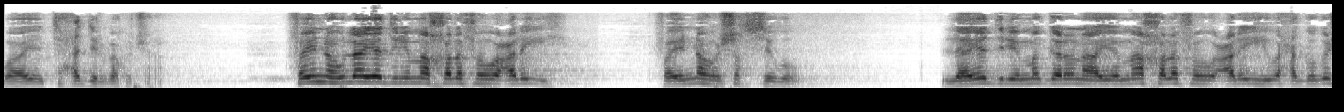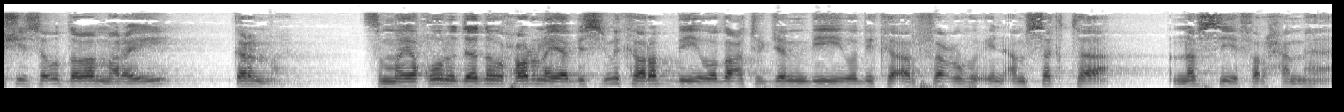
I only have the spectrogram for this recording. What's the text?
waa taxadir baa ku jira. Fa innahu laa yadri maa khalafahu calayh fa innahu shakhsigu laa yadri ma garanaayo maa khalafahu calayhi waxa gogashiisa u daba maray garan maayo. Uma yaquulu dabeedna wuxuu odhanayaa bismika rabbii wadactu janbii wa bika arfacuhu in amsakta nafsii farxamha.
